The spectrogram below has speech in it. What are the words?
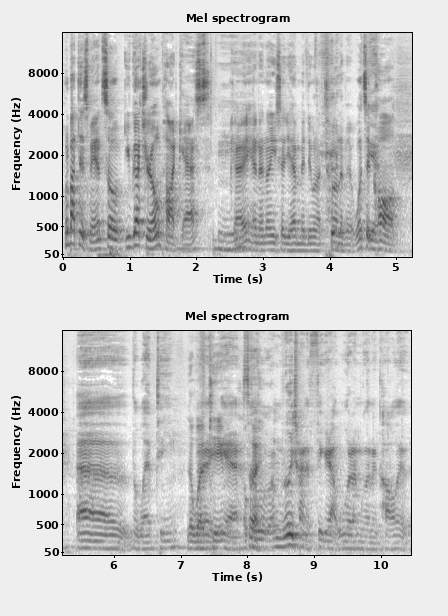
what about this, man? So you've got your own podcast, okay? And I know you said you haven't been doing a ton of it. What's it Mm-hmm. Yeah. called? Uh, the Webb team. The Webb Right, team? Yeah. Okay. So I'm really trying to figure out what I'm going to call it.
